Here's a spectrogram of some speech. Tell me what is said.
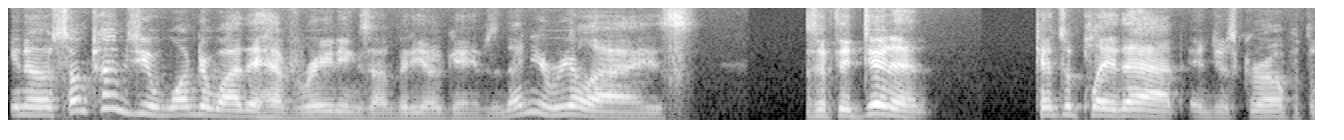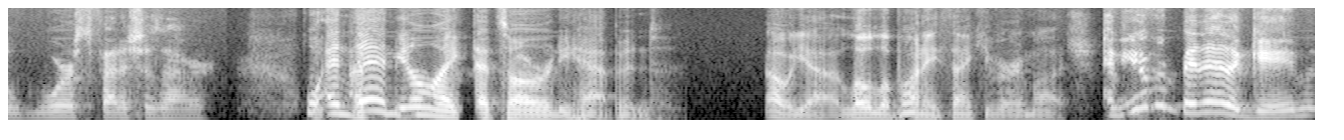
You know, sometimes you wonder why they have ratings on video games, and then you realize, because if they didn't, kids would play that and just grow up with the worst fetishes ever. Well, and then I then feel like that's already happened. Oh yeah, Lola Bunny. Thank you very much. Have you ever been at a game,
